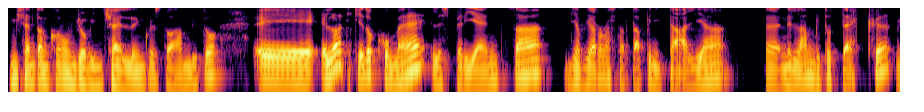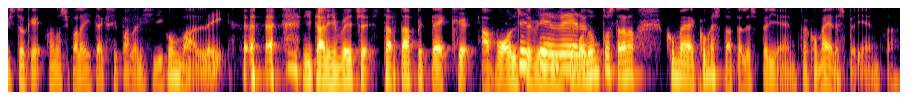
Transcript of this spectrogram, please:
mi sento ancora un giovincello in questo ambito. E, e allora ti chiedo com'è l'esperienza di avviare una startup in Italia eh, nell'ambito tech, visto che quando si parla di tech si parla di Silicon Valley, in Italia invece startup e tech a volte Sì, sì, viene visto in modo un po' strano. Com'è, com'è stata l'esperienza? Com'è l'esperienza?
